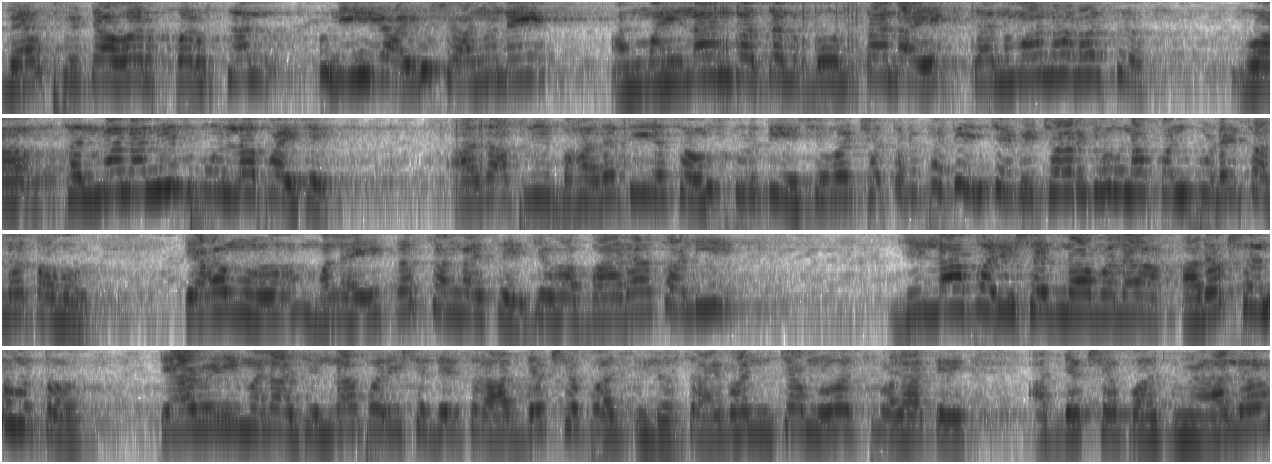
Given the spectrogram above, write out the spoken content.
व्यासपीठावर पर्सनल कुणीही आयुष्य आणू नये आणि महिलांबद्दल बोलताना एक सन्मानानंच व सन्मानानेच बोललं पाहिजे. आज आपली भारतीय संस्कृती शिवछत्रपतींचे विचार घेऊन आपण पुढे चालत आहोत. त्यामुळं मला एकच सांगायचं आहे जेव्हा बारा साली जिल्हा परिषदला मला आरक्षण होतं त्यावेळी मला जिल्हा परिषदेचं अध्यक्षपद दिलं. साहेबांच्यामुळंच मला ते अध्यक्षपद मिळालं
